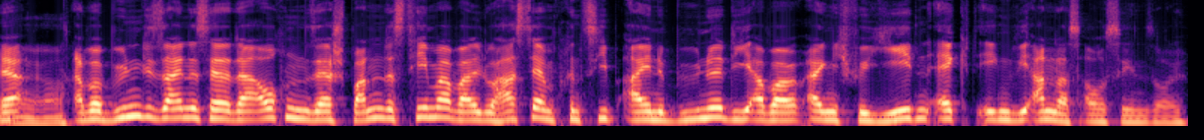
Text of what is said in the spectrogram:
Ja, ja, aber Bühnendesign ist ja da auch ein sehr spannendes Thema, weil du hast ja im Prinzip eine Bühne, die aber eigentlich für jeden Act irgendwie anders aussehen soll.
